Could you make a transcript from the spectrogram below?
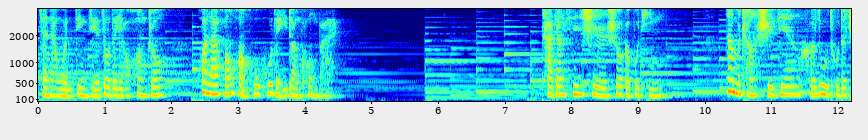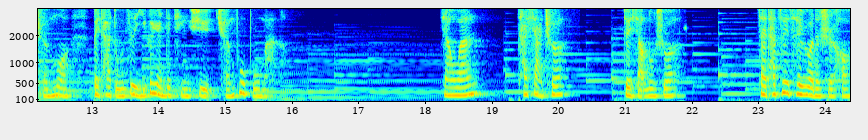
在那稳定节奏的摇晃中，换来恍恍惚惚的一段空白。他将心事说个不停，那么长时间和路途的沉默，被他独自一个人的情绪全部补满了。讲完，他下车，对小鹿说：“在他最脆弱的时候。”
